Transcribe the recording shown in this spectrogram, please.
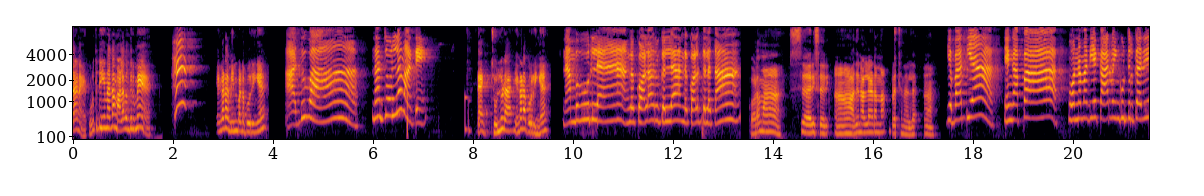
தானே கொடுத்துட்டீங்கன்னா தான் மழை வந்துருமே. எங்கடா மீன் பண்ண போறீங்க? அதுவா? நான் சொல்ல மாட்டேன். சொல்லுடா. எங்கடா போடுறீங்க? நம்ம ஊர்ல அங்க குளம் இருக்குல்ல அந்த குளத்துல தான். குளமா? சரி சரி. ஆ, அது நல்ல இடம் தான் பிரச்சனை இல்லை. ஆ. இங்க பாத்தியா? எங்க அப்பா உன்ன மாதிரியே கார் வாங்கி கொடுத்துருக்காரு.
